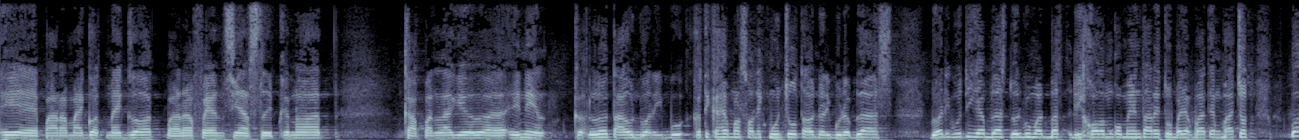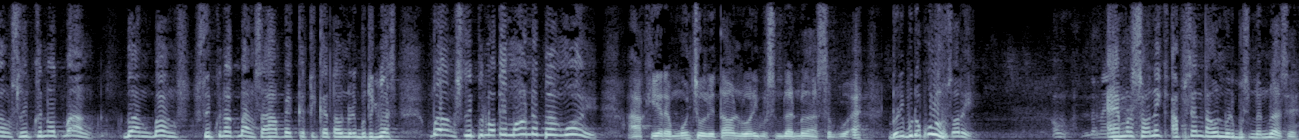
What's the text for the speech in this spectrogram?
Iya, para megot-megot, para fansnya Slipknot. Kapan lagi lu ini ke, lu tahun 2000 ketika Hammer Sonic muncul tahun 2012, 2013, 2014 di kolom komentar itu banyak banget yang bacot, "Bang, Slipknot, Bang. Bang, Bang, Slipknot, Bang." Sampai ketika tahun 2017, "Bang, Slipknot mana, Bang, woi?" Akhirnya muncul di tahun 2019 sebuah eh 2020, sorry. Oh Hammer Sonic absen tahun 2019 ya.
